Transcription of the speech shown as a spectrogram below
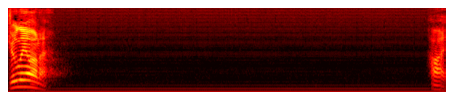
Juliana, Hi.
